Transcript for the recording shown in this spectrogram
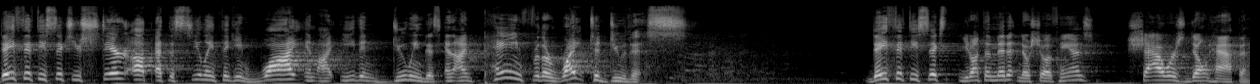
Day 56, you stare up at the ceiling thinking, why am I even doing this? And I'm paying for the right to do this. Day 56, you don't have to admit it, no show of hands, showers don't happen.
